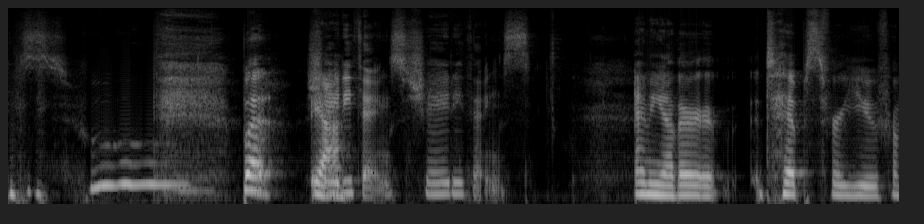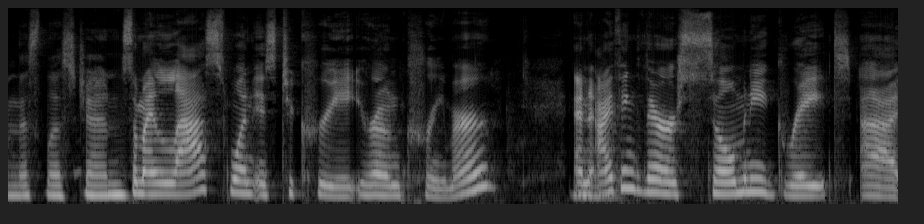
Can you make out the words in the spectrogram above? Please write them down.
but yeah, Shady things, shady things. any other tips for you from this list, Jen? So my last one is to create your own creamer. And I think there are so many great uh,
